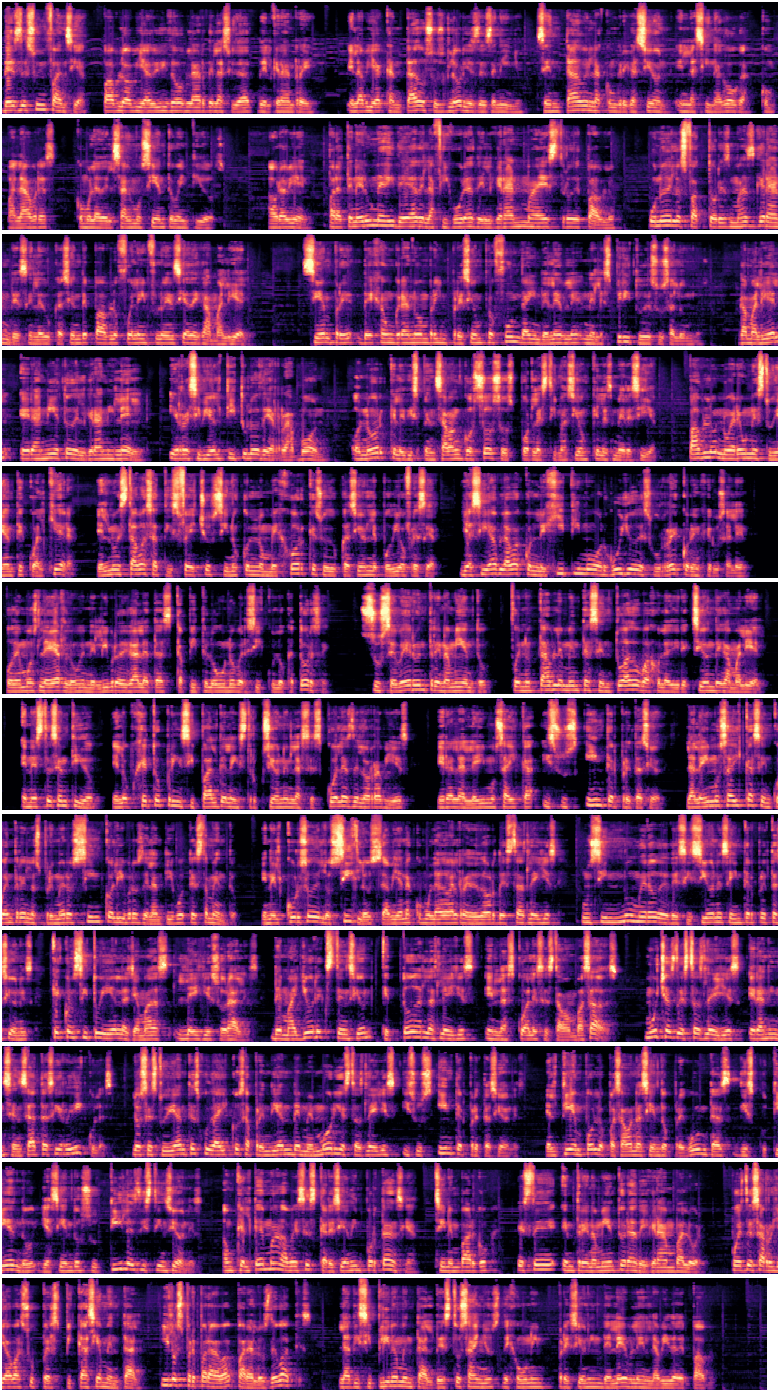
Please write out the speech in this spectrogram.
Desde su infancia, Pablo había oído hablar de la ciudad del gran rey, él había cantado sus glorias desde niño, sentado en la congregación, en la sinagoga, con palabras como la del Salmo 122. Ahora bien, para tener una idea de la figura del gran maestro de Pablo, uno de los factores más grandes en la educación de Pablo fue la influencia de Gamaliel. Siempre deja un gran hombre impresión profunda e indeleble en el espíritu de sus alumnos. Gamaliel era nieto del gran Hilel y recibió el título de Rabón, honor que le dispensaban gozosos por la estimación que les merecía. Pablo no era un estudiante cualquiera, él no estaba satisfecho sino con lo mejor que su educación le podía ofrecer, y así hablaba con legítimo orgullo de su récord en Jerusalén. Podemos leerlo en el libro de Gálatas capítulo 1 versículo 14. Su severo entrenamiento fue notablemente acentuado bajo la dirección de Gamaliel. En este sentido, el objeto principal de la instrucción en las escuelas de los rabíes era la ley mosaica y sus interpretaciones. La ley mosaica se encuentra en los primeros cinco libros del Antiguo Testamento. En el curso de los siglos se habían acumulado alrededor de estas leyes un sinnúmero de decisiones e interpretaciones que constituían las llamadas leyes orales, de mayor extensión que todas las leyes en las cuales estaban basadas. Muchas de estas leyes eran insensatas y ridículas. Los estudiantes judaicos aprendían de memoria estas leyes y sus interpretaciones. El tiempo lo pasaban haciendo preguntas, discutiendo y haciendo sutiles distinciones. Aunque el tema a veces carecía de importancia, sin embargo, este entrenamiento era de gran valor, pues desarrollaba su perspicacia mental y los preparaba para los debates. La disciplina mental de estos años dejó una impresión indeleble en la vida de Pablo.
